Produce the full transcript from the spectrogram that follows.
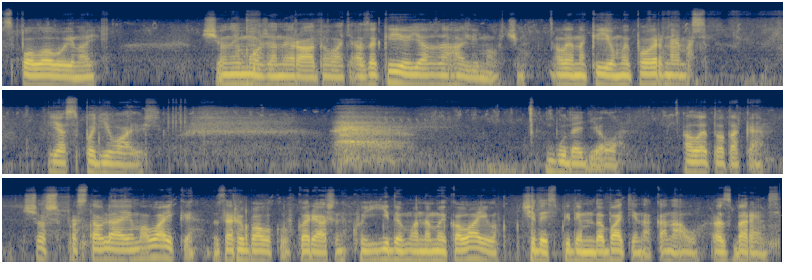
з половиною. Що не може не радувати. А за Київ я взагалі мовчу. Але на Київ ми повернемось. Я сподіваюсь. Буде діло. Але то таке. Що ж, проставляємо лайки за рибалку в Коряшенку і їдемо на Миколаїв, чи десь підемо до баті на канал, розберемося.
